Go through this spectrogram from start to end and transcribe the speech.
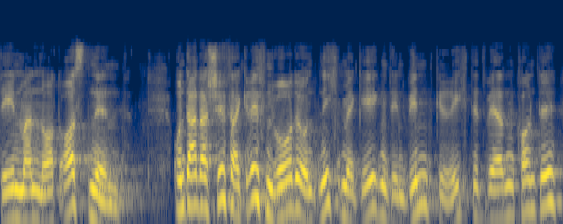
den man Nordost nennt. Und da das Schiff ergriffen wurde und nicht mehr gegen den Wind gerichtet werden konnte,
